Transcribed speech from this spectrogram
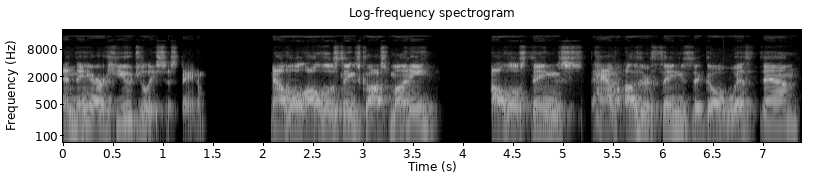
and they are hugely sustainable. Now all those things cost money. All those things have other things that go with them.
